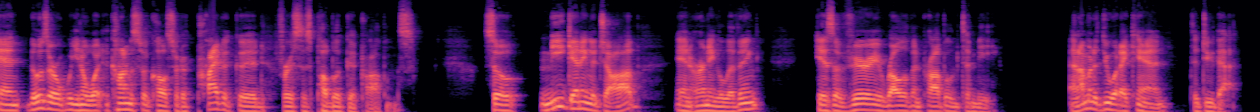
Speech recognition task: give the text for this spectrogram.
And those are, you know, what economists would call sort of private good versus public good problems. So me getting a job and earning a living is a very relevant problem to me. And I'm going to do what I can to do that.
